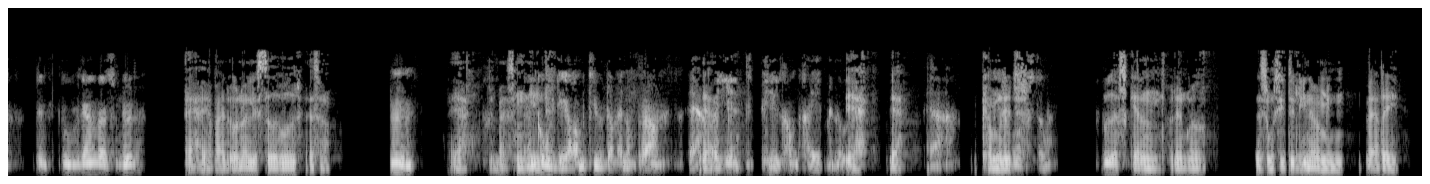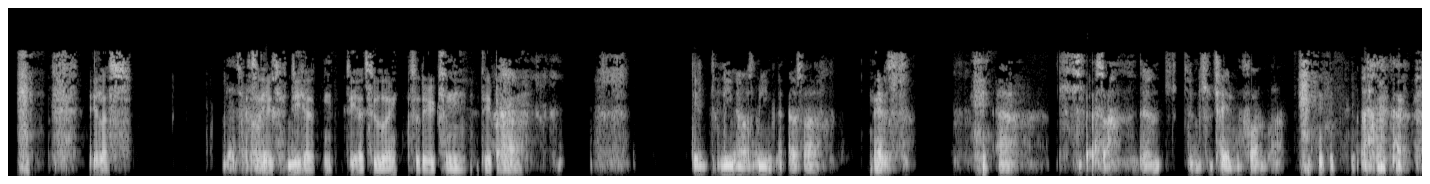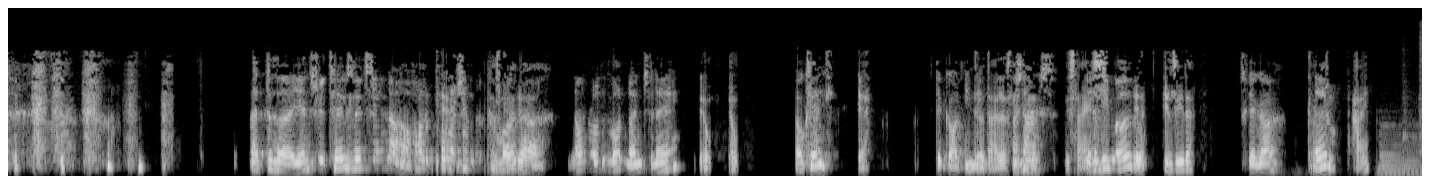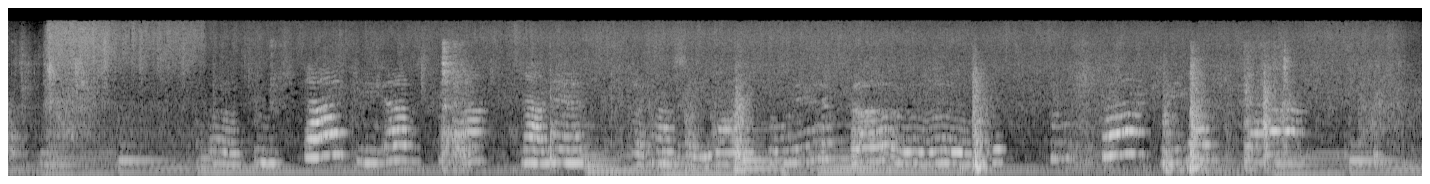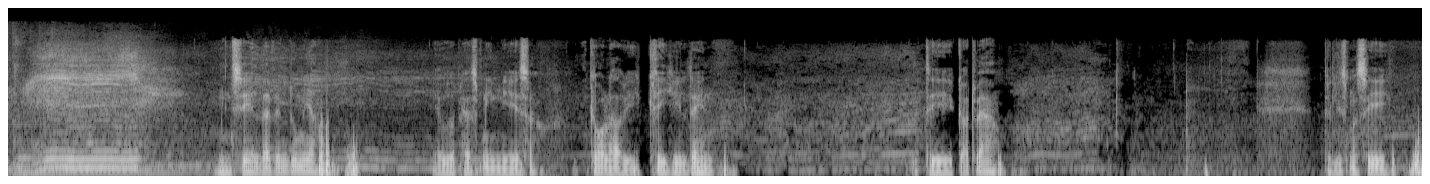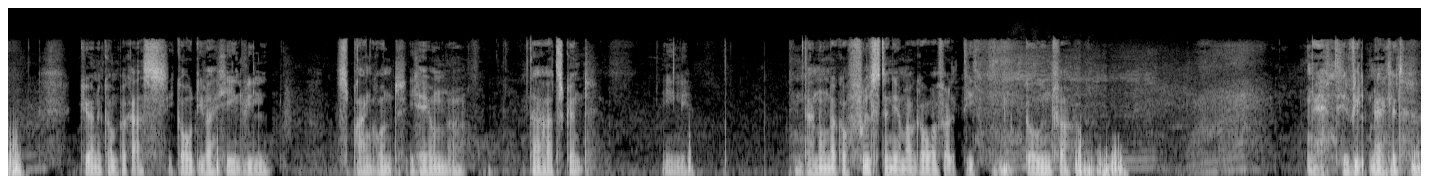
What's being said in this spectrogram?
Vil gerne være til nytte. Ja, jeg er bare et underligt sted i hovedet. Altså, Mm. ja, det er sådan Det er en helt... god idé at omgive dig med nogle børn. Ja, Ja. og hjælpe helt konkret med noget. Ja, ja, ja. komme det lidt ud af skallen på den måde. Jeg skal sige, det ligner jo min hverdag. Ellers, Ja, det altså lidt de her, de her tider, ikke? Så det er jo ikke sådan, det er bare, Det ligner også min, altså, ja, Niels. Ja, altså, den, den er totalt uforandret. Hvad det hedder, Jens, vi tales lidt senere, og hold på, Ja, så du kan holde det. dig nogenlunde munter ind til dag, ikke? jo, jo. Okay? Tak. Ja. Det er godt, min Det var ven. dejligt at snakke med dig. snakkes. Vi Det snakkes. er lige måde, du Ja, hils Ida. skal gøre. Godt Hej. du. Hej. Min sjæl, hvad vil du mere? Jeg er ude at passe mine jæser. I går lavede vi krig hele dagen. Det er godt vejr. Det er ligesom at se køerne kom på græs. I går de var helt vilde. Sprang rundt i haven, og der er ret skønt. Egentlig. Der er nogen, der går fuldstændig amok over, folk de går udenfor. Ja, det er vildt mærkeligt.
